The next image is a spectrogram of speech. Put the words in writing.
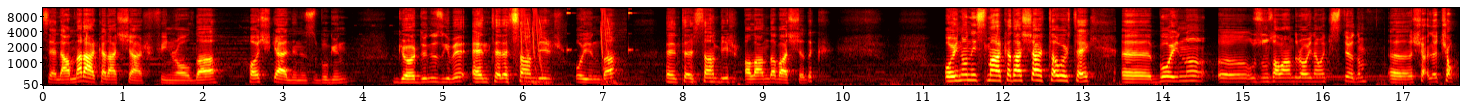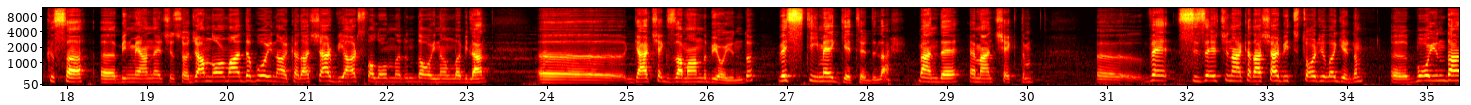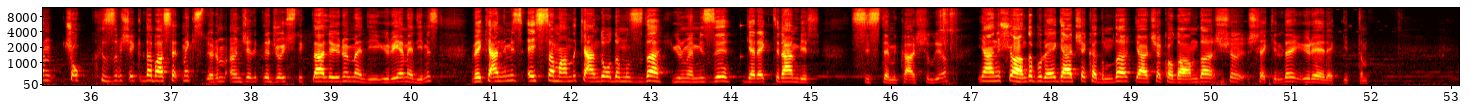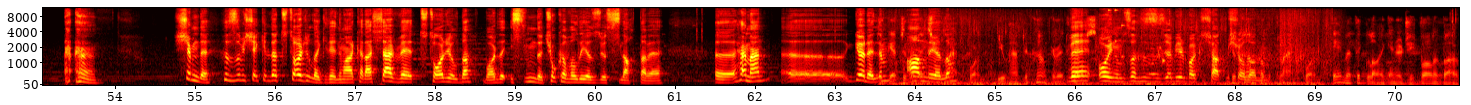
Selamlar arkadaşlar Finroll'da. Hoş geldiniz bugün. Gördüğünüz gibi enteresan bir oyunda, enteresan bir alanda başladık. Oyunun ismi arkadaşlar Tower Tag. Ee, bu oyunu e, uzun zamandır oynamak istiyordum. Ee, şöyle çok kısa e, bilmeyenler için söyleyeceğim. Normalde bu oyun arkadaşlar VR salonlarında oynanılabilen e, gerçek zamanlı bir oyundu. Ve Steam'e getirdiler. Ben de hemen çektim. Ee, ve sizler için arkadaşlar bir tutorial'a girdim. Ee, bu oyundan çok hızlı bir şekilde bahsetmek istiyorum. Öncelikle joysticklerle yürümediği, yürüyemediğimiz ve kendimiz eş zamanlı kendi odamızda yürümemizi gerektiren bir sistemi karşılıyor. Yani şu anda buraya gerçek adımda, gerçek odağımda şu şekilde yürüyerek gittim. Şimdi hızlı bir şekilde tutorial'a girelim arkadaşlar ve tutorial'da bu arada ismim de çok havalı yazıyor silahta ve e, hemen e, görelim, anlayalım ve oyunumuza hızlıca bir bakış atmış olalım.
